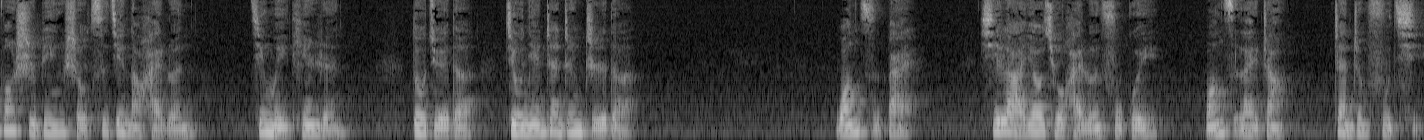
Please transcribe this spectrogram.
方士兵首次见到海伦，惊为天人，都觉得九年战争值得。王子败，希腊要求海伦复归，王子赖账，战争复起。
